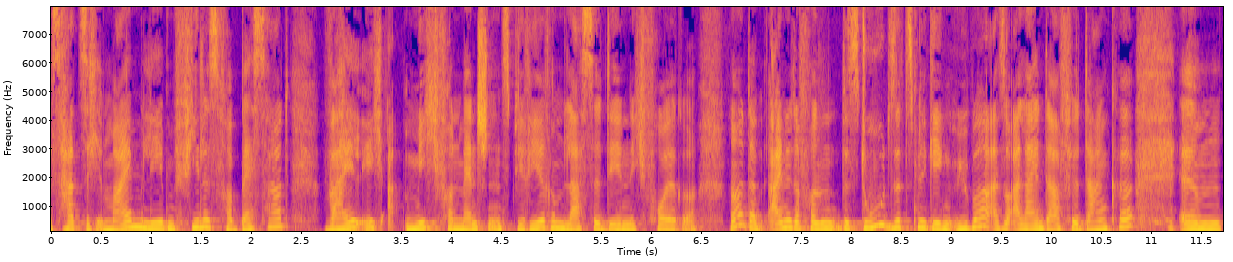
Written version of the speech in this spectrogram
es hat sich in meinem Leben vieles verbessert, weil ich mich von Menschen inspirieren lasse, denen ich folge. Ne, eine davon bist du, sitzt mir gegenüber, also allein dafür danke. Ähm,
